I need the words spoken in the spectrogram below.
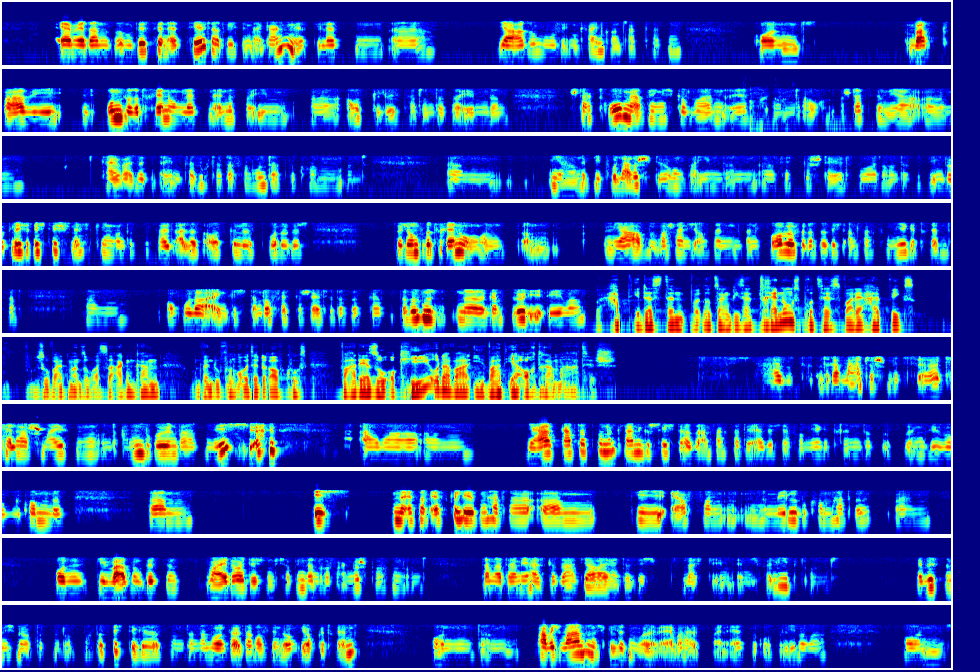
er mir dann so ein bisschen erzählt hat, wie es ihm ergangen ist, die letzten äh, Jahre, wo wir eben keinen Kontakt hatten. Und was quasi unsere Trennung letzten Endes bei ihm äh, ausgelöst hat und dass er eben dann stark drogenabhängig geworden ist oh und auch stationär ähm, teilweise eben versucht hat, davon runterzukommen und ähm, ja, eine bipolare Störung bei ihm dann äh, festgestellt wurde und dass es ihm wirklich richtig schlecht ging und dass das halt alles ausgelöst wurde durch, durch unsere Trennung und, und ja, wahrscheinlich auch seine, seine Vorwürfe, dass er sich anfangs von mir getrennt hat. Ähm, obwohl er eigentlich dann doch festgestellt hat, dass das, dass es eine, eine ganz blöde Idee war. Habt ihr das denn, sozusagen dieser Trennungsprozess, war der halbwegs, soweit man sowas sagen kann, und wenn du von heute drauf guckst, war der so okay oder war, wart ihr auch dramatisch? dramatisch mit äh, Teller schmeißen und anbrüllen war es nicht. Aber ähm, ja, es gab dazu eine kleine Geschichte. Also anfangs hatte er sich ja von mir getrennt. Das ist irgendwie so gekommen, dass ähm, ich eine SMS gelesen hatte, ähm, die er von einem Mädel bekommen hatte. Ähm, und die war so ein bisschen zweideutig und ich habe ihn dann darauf angesprochen und dann hat er mir halt gesagt, ja, er hätte sich vielleicht in, in die verliebt und er wüsste nicht mehr, ob das mit uns noch das Richtige ist. Und dann haben wir uns halt daraufhin irgendwie auch getrennt. Und dann habe ich wahnsinnig gelitten, weil er aber halt meine erste große Liebe war. Und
